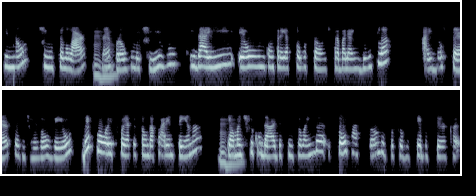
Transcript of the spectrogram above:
que não tinham celular, né, uhum. né, por algum motivo. E daí eu encontrei a solução de trabalhar em dupla. Aí deu certo, a gente resolveu. Depois foi a questão da quarentena, uhum. que é uma uhum. dificuldade assim que eu ainda estou passando, porque eu recebo cerca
